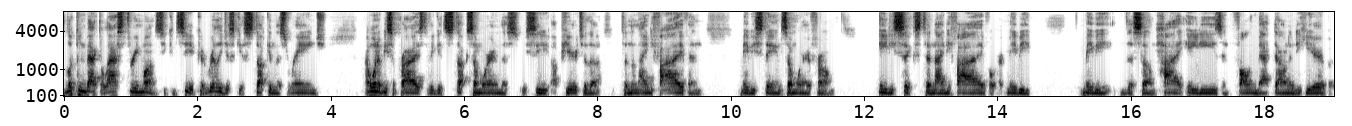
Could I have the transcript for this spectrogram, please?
looking back the last three months, you can see it could really just get stuck in this range. I wouldn't be surprised if it gets stuck somewhere in this. We see up here to the to the 95 and maybe staying somewhere from 86 to 95 or maybe maybe this um, high 80s and falling back down into here but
